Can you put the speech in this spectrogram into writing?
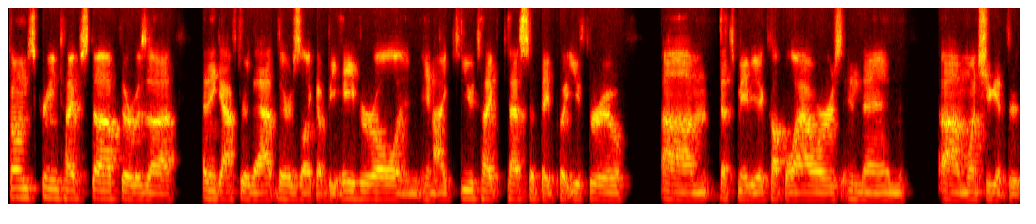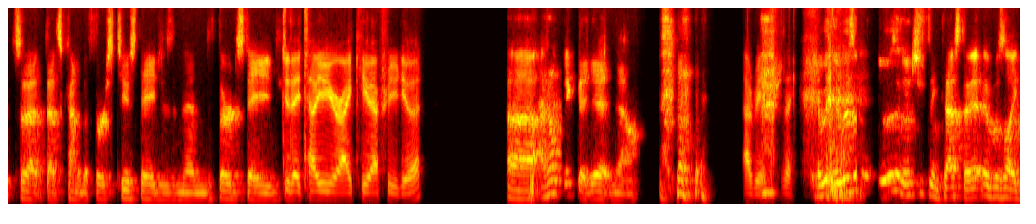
phone screen type stuff. There was a, I think after that, there's like a behavioral and, and IQ type test that they put you through. Um, that's maybe a couple hours. And then um, once you get through, so that, that's kind of the first two stages. And then the third stage. Do they tell you your IQ after you do it? Uh, I don't think they did. No. That'd be interesting. it, it, was, it was an interesting test. It, it was like,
